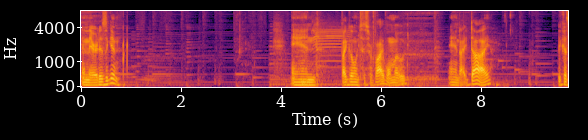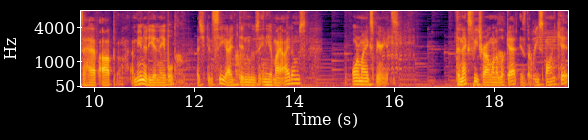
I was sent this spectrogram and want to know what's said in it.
And there it is again. And if I go into survival mode, and I die, because I have op immunity enabled, as you can see, I didn't lose any of my items or my experience. The next feature I want to look at is the respawn kit.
